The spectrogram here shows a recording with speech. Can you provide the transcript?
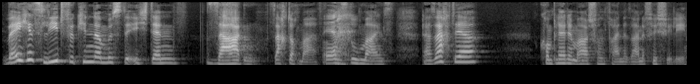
welches Lied für Kinder müsste ich denn sagen? Sag doch mal, Ja. was du meinst. Da sagt er, komplett im Arsch von feine Sahne Fischfilet.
